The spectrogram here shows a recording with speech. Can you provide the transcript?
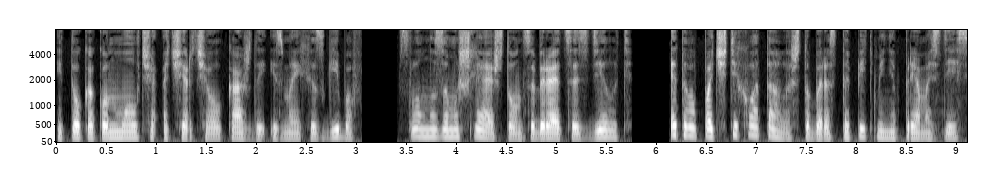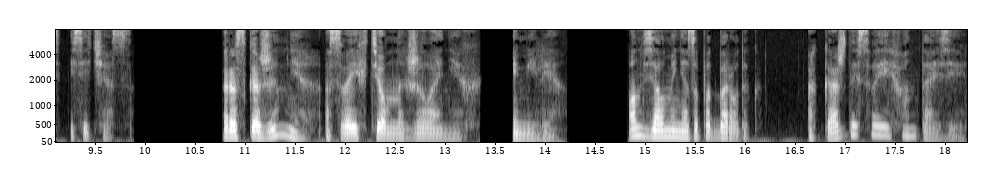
и то, как он молча очерчивал каждый из моих изгибов, словно замышляя, что он собирается сделать, этого почти хватало, чтобы растопить меня прямо здесь и сейчас. «Расскажи мне о своих темных желаниях, Эмилия». Он взял меня за подбородок, о каждой своей фантазии.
